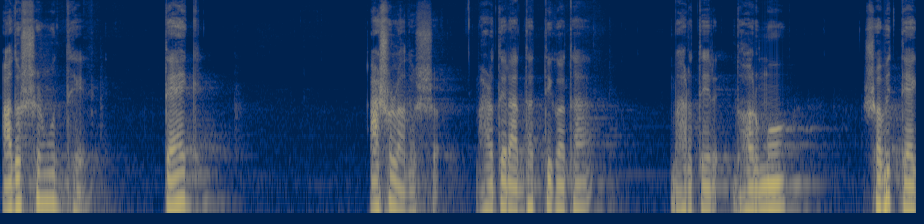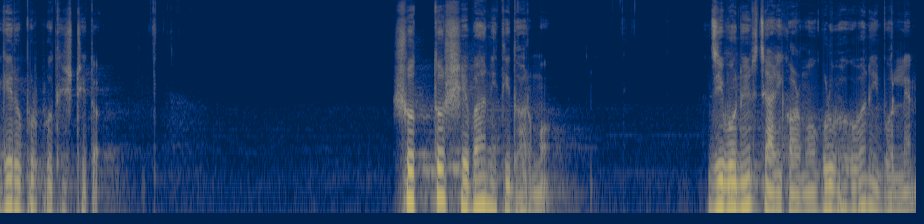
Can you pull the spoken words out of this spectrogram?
আদর্শের মধ্যে ত্যাগ আসল আদর্শ। ভারতের আধ্যাত্মিকতা, ভারতের ধর্ম সবই ত্যাগের উপর প্রতিষ্ঠিত। সত্য, সেবা, নীতি, ধর্ম জীবনের চারিকর্ম। গুরু ভগবান এই বললেন।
